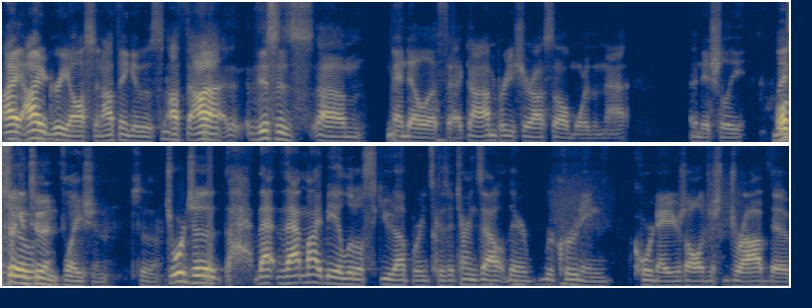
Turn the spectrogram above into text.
I, I agree, Austin. I think it was. I, th- I, this is um, Mandela effect. I'm pretty sure I saw more than that initially. They took Also- to inflation. So Georgia, that that might be a little skewed upwards because it turns out their recruiting coordinators all just drive the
